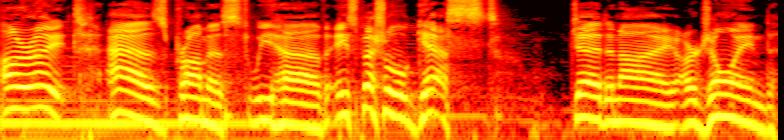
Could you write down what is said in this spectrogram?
All right, as promised, we have a special guest. Jed and I are joined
